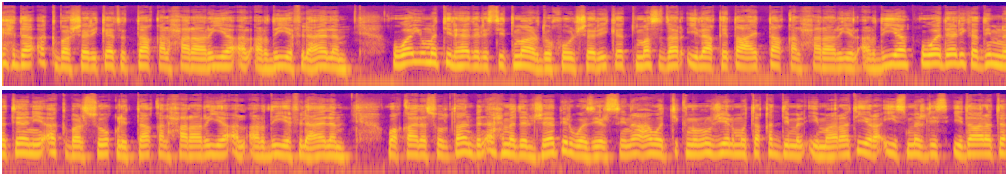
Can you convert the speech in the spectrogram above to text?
إحدى أكبر شركات الطاقة الحرارية الأرضية في العالم ويمثل هذا الاستثمار دخول شركة مصدر إلى قطاع الطاقة الحرارية الأرضية وذلك ضمن ثاني أكبر سوق للطاقة الحرارية الأرضية في العالم. وقال سلطان بن أحمد الجابر وزير الصناعة والتكنولوجيا المتقدمة الإماراتي رئيس مجلس إدارة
